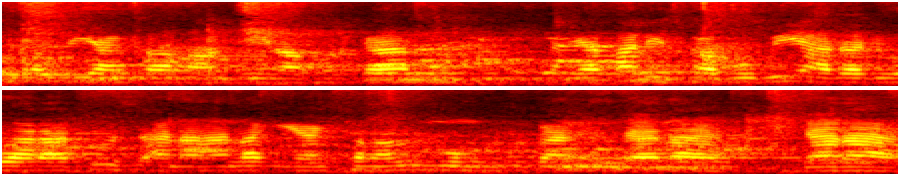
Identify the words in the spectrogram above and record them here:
seperti yang selalu dilaporkan, ternyata di Sukabumi ada 200 anak-anak yang selalu membutuhkan dana darah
